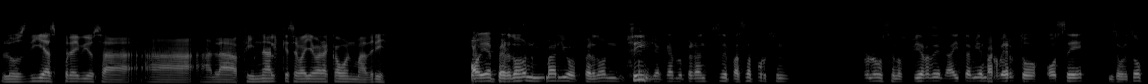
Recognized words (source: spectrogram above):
los días previos a, la final que se va a llevar a cabo en Madrid. Oye, perdón, Mario, perdón, sí. Giancarlo, pero antes de pasar, porque luego se nos pierden, ahí también Roberto, OC, y sobre todo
